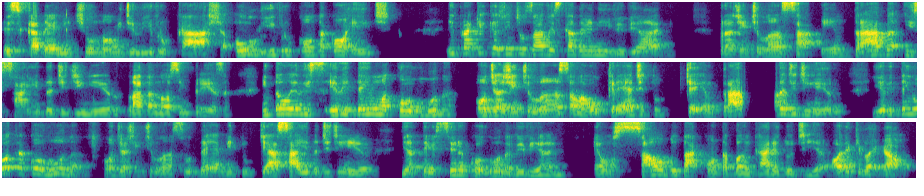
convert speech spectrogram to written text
Esse caderninho tinha o nome de livro caixa ou livro conta corrente. E para que, que a gente usava esse caderninho, Viviane? Para a gente lançar entrada e saída de dinheiro lá da nossa empresa. Então, ele, ele tem uma coluna onde a gente lança lá o crédito, que é a entrada de dinheiro, e ele tem outra coluna onde a gente lança o débito, que é a saída de dinheiro. E a terceira coluna, Viviane, é o saldo da conta bancária do dia. Olha que legal.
